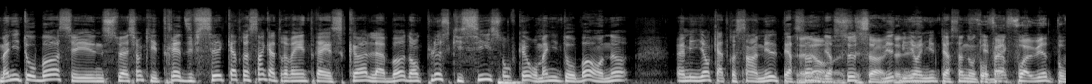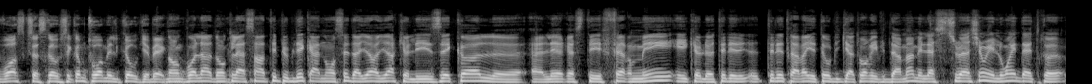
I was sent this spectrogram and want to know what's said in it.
Manitoba, c'est une situation qui est très difficile. 493 cas là-bas, donc plus qu'ici, sauf qu'au Manitoba, on a 1 400 000 personnes versus 8 millions et demi de personnes au Québec. Il faut faire x8 pour voir ce que ce serait. C'est comme 3 000 cas au Québec. Donc voilà, donc la santé publique a annoncé d'ailleurs hier que les écoles euh, allaient rester fermées et que le télétravail était obligatoire évidemment, mais la situation est loin d'être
